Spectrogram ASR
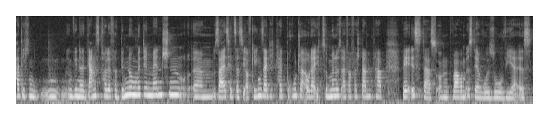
hatte ich ein, irgendwie eine ganz tolle Verbindung mit dem Menschen, ähm, sei es jetzt, dass sie auf Gegenseitigkeit beruhte oder ich zumindest einfach verstanden habe, wer ist das und warum ist er wohl so, wie er ist.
